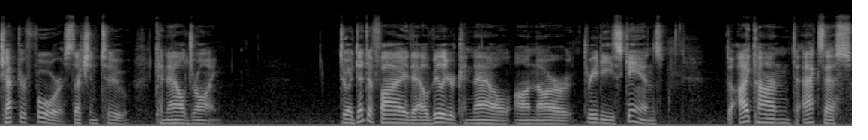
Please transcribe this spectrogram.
Chapter 4, Section 2 Canal Drawing. To identify the alveolar canal on our 3D scans, the icon to access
